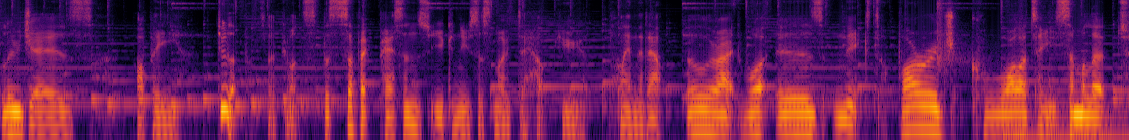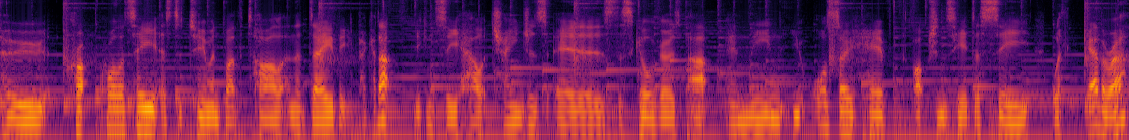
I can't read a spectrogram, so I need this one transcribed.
Blue Jazz, Poppy, Tulip. So if you want specific patterns, you can use this mode to help you plan that out. Alright, what is next? Forage quality, similar to crop quality, is determined by the tile and the day that you pick it up. You can see how it changes as the skill goes up, and then you also have options here to see with Gatherer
